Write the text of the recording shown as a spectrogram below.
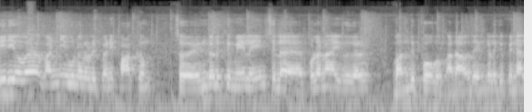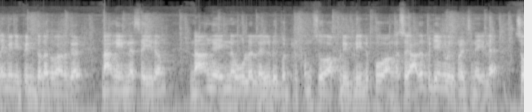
வீடியோவை வன்னி ஊழல் பண்ணி பார்க்கும். ஸோ எங்களுக்கு மேலேயும் சில புலனாய்வுகள் வந்து போகும். அதாவது எங்களுக்கு பின் அலைமணி பின்தொடர்வார்கள். நாங்கள் என்ன செய்கிறோம் நாங்கள் என்ன ஊழலில் ஈடுபட்டிருக்கோம்? ஸோ அப்படி இப்படின்னு போவாங்க. ஸோ அதை பற்றி எங்களுக்கு பிரச்சனை இல்லை. ஸோ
